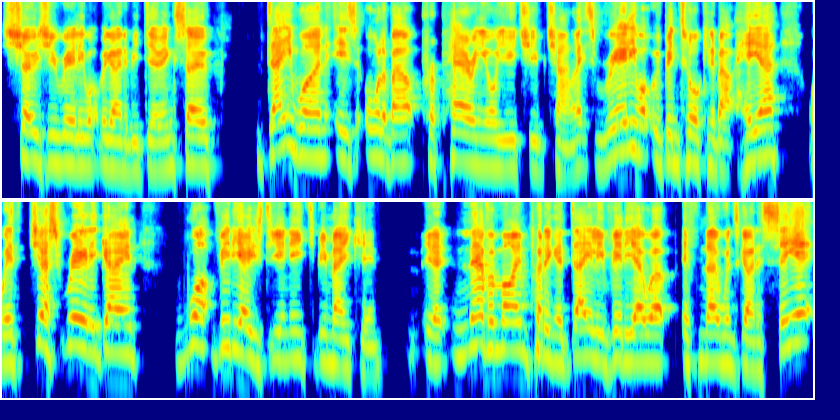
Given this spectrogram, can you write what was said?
shows you really what we're going to be doing. So day one is all about preparing your YouTube channel. It's really what we've been talking about here with just really going, what videos do you need to be making? You know, never mind putting a daily video up if no one's going to see it.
